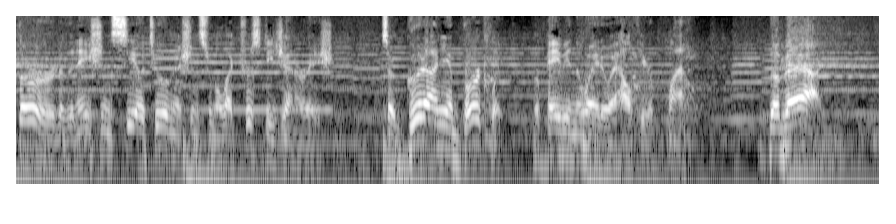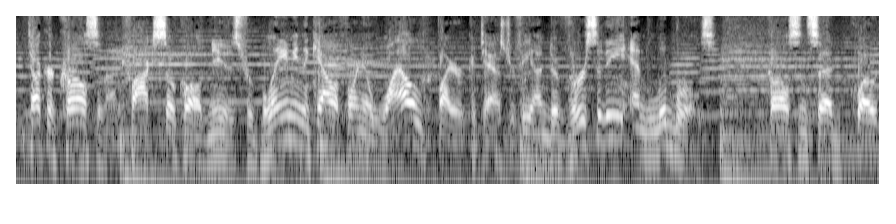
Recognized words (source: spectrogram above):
third of the nation's CO2 emissions from electricity generation. So good on you, Berkeley, for paving the way to a healthier planet. The bad. Tucker Carlson on Fox So Called News for blaming the California wildfire catastrophe on diversity and liberals. Carlson said, quote,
